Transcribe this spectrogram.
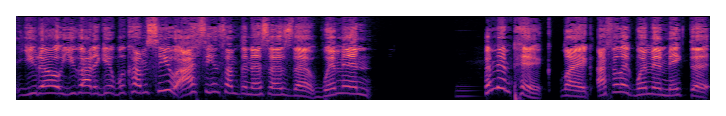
you know, you got to get what comes to you. I seen something that says that women women pick like i feel like women make the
